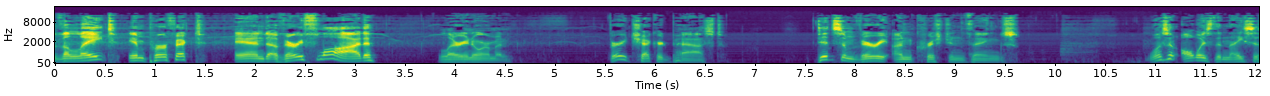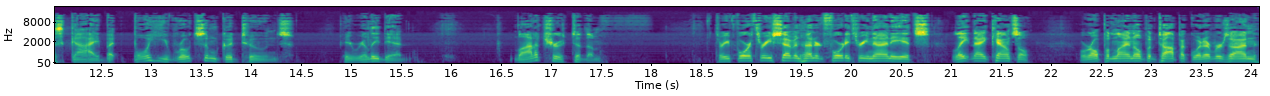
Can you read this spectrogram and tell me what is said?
Uh, the late, imperfect, and uh, very flawed Larry Norman. Very checkered past. Did some very unchristian things. Wasn't always the nicest guy, but boy, he wrote some good tunes. He really did. A lot of truth to them. 343 700 4390. It's Late Night Council. We're open line, open topic, whatever's on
